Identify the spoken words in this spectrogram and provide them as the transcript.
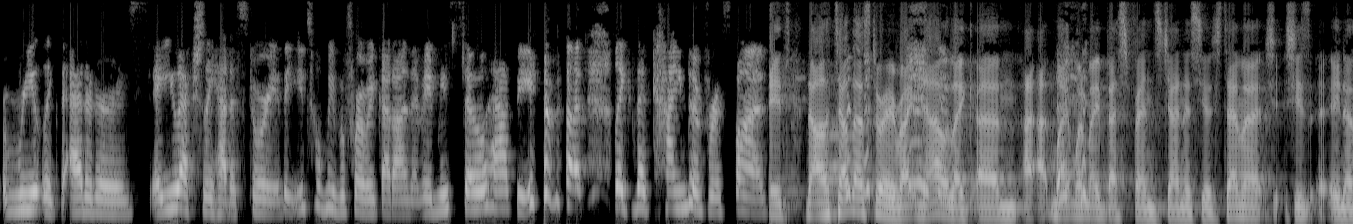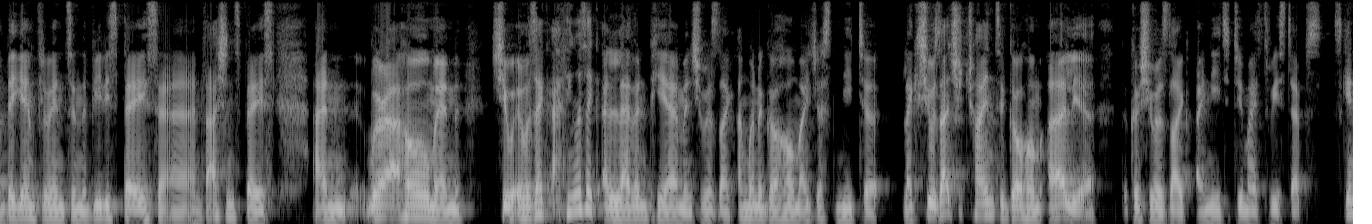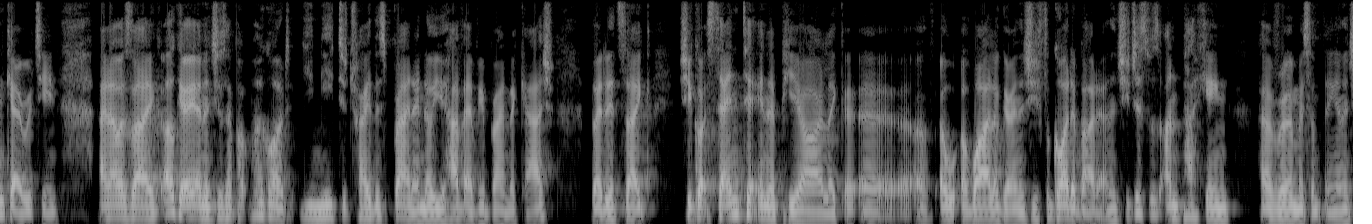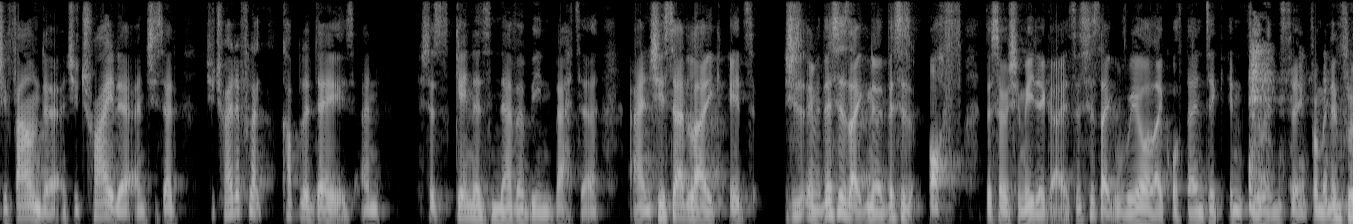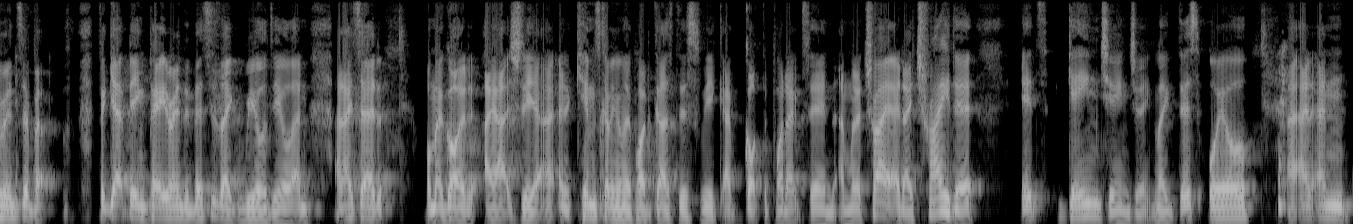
real like the editors you actually had a story that you told me before we got on that made me so happy about like the kind of response. It's now i'll tell that story right now. Like um I, my, one of my best friends Janice Joostema she, she's you know a big influence in the beauty space and, and fashion space. And we're at home and she it was like I think it was like 11 p.m. and she was like I'm to go home. I just need to like she was actually trying to go home earlier because she was like I need to do my three steps skincare routine. And I was like okay. And then she's like oh my god you need to try this brand. I know you have every brand of cash but it's like she got sent it in a PR like a, a, a, a while ago and then she forgot about it. And then she just was unpacking her room or something and then she found it and she tried it and she said she tried it for like a couple of days and Her skin has never been better. And she said, like, it's she's I mean, this is like no this is off the social media guys. This is like real like authentic influencing from an influencer but forget being paid or anything. This is like real deal. And and i said oh my god i actually and kim's coming on my podcast this week. I've got the products in. I'm going to try it. And i tried it. It's game changing. Like this oil and and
